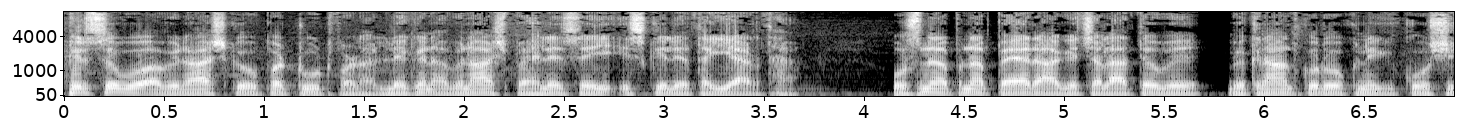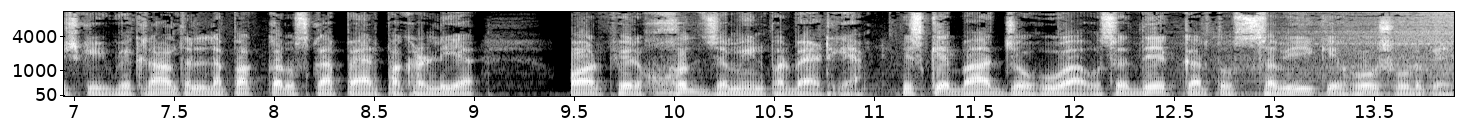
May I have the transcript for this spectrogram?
फिर से वो अविनाश के ऊपर टूट पड़ा। लेकिन अविनाश पहले से ही इसके लिए तैयार था। उसने अपना पैर आगे चलाते हुए विक्रांत को रोकने की कोशिश की। विक्रांत ने लपक कर उसका पैर पकड़ लिया और फिर खुद ज़मीन पर बैठ गया। इसके बाद जो हुआ, उसे देखकर तो सभी के होश उड़ गए।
